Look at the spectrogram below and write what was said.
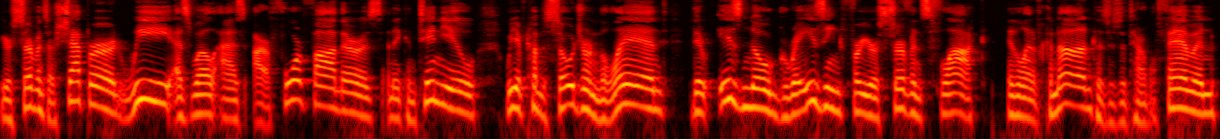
your servants are shepherd, we as well as our forefathers. And they continue, we have come to sojourn in the land. There is no grazing for your servants' flock in the land of Canaan because there's a terrible famine.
